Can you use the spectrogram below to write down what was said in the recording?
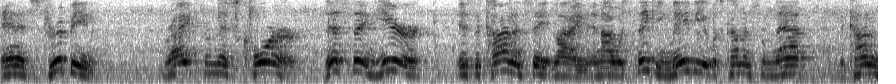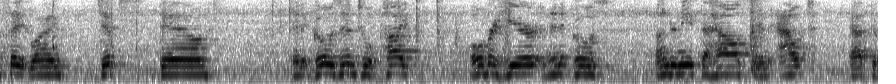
and it's dripping right from this corner. This thing here is the condensate line and I was thinking maybe it was coming from that. The condensate line dips down and it goes into a pipe over here and then it goes underneath the house and out at the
